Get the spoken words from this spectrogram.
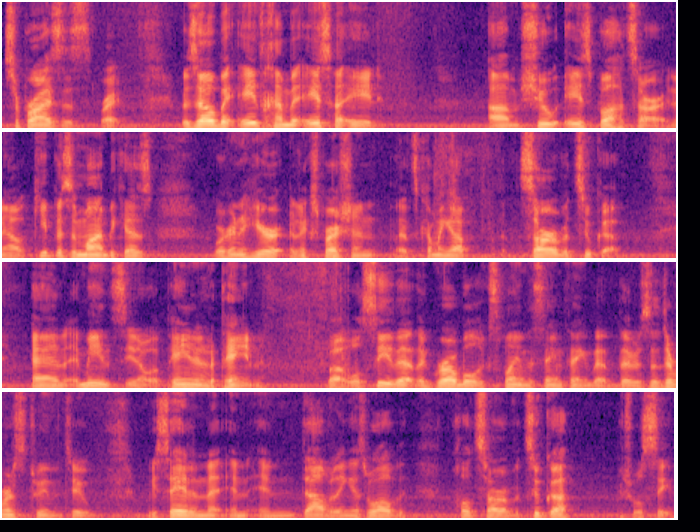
surprises, right? Um, shu Now, keep this in mind because we're going to hear an expression that's coming up, Sarah Batsuka, and it means you know a pain and a pain. But we'll see that the Gra will explain the same thing that there's a difference between the two. We say it in in, in davening as well, called Sarah Batsuka, which we'll see,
